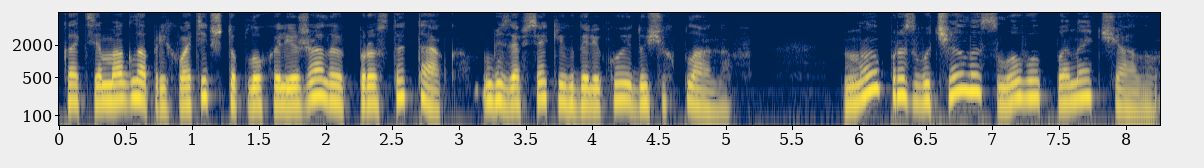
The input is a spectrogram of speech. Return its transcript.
Катя могла прихватить, что плохо лежало, просто так, безо всяких далеко идущих планов. Но прозвучало слово «поначалу».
